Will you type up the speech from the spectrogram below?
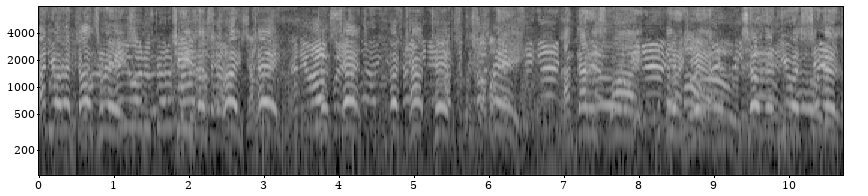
and your adulteries. Jesus Christ came to set the captives free. And that is why we are here, so that you as sinners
